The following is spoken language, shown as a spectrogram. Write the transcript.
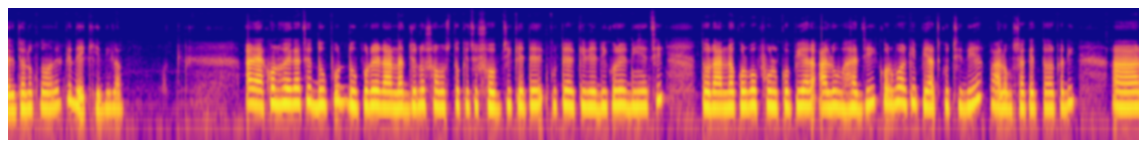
এক তোমাদেরকে দেখিয়ে দিলাম। আর এখন হয়ে গেছে দুপুর। দুপুরে রান্নার জন্য সমস্ত কিছু সবজি কেটে কুটে আর কি রেডি করে নিয়েছি। তো রান্না করব ফুলকপি আর আলু ভাজি। করব আর কি পেঁয়াজ কুচি দিয়ে, পালং শাকের তরকারি। আর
